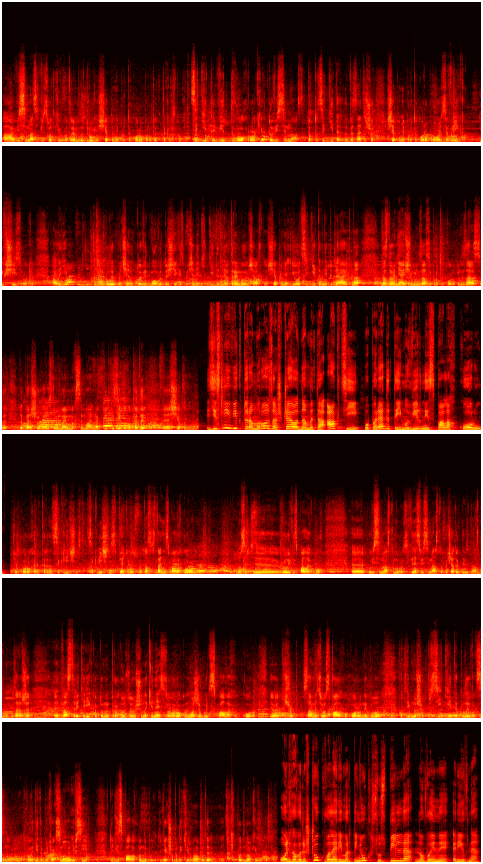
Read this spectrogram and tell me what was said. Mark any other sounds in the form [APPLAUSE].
а 18% отримали друге щеплення проти кору, паротиту та краснухи. Це діти від 2 років до 18. Тобто це діти, ви знаєте, що щеплення проти кору проводяться в рік і в 6 років. Але є ну, були причини, то відмови, то ще якісь причини, які діти не отримали вчасно щеплення. І оці діти вони підлягають на наздоганяючу імунізацію проти кору. Тому зараз е, до 1 вересня ми маємо максимальну кількість їх охопити е, щепленнями. Зі слів Віктора Мороза, ще одна мета акції – попередити ймовірний спалах кору. Для кору характерна циклічність. Циклічність 5 років. У нас останній спалах кору, досить е, великий спалах, був у 18-му році. Кінець 18-го, початок 19-го року. Зараз вже е, 23-й рік, тобто ми прогнозуємо, що на кінець цього року може бути спалах кору. І от щоб саме цього спалаху кору не було, потрібно, щоб всі діти були вакциновані. От коли діти будуть вакциновані всі, тоді спалаху не буде. Тоді, якщо буде кір, вона буде тільки поодинокі випадки. Ольга Верещук, Валерій Мартинюк, Суспільне, Новини Рівне.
